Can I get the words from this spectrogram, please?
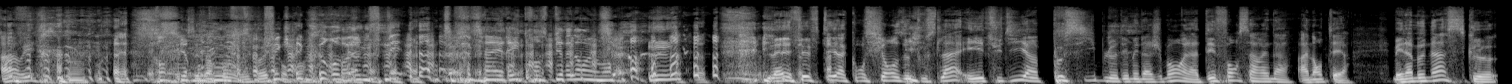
Ah oui, Transpire beaucoup. Fais quelques revers. Bien, transpire énormément. La FFT a conscience de tout cela et étudie un possible déménagement à la Défense Arena à Nanterre. Mais la menace que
